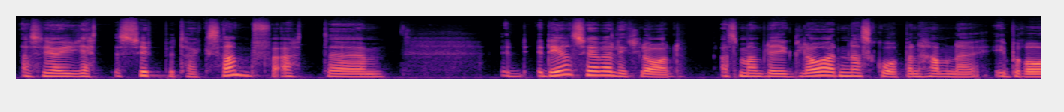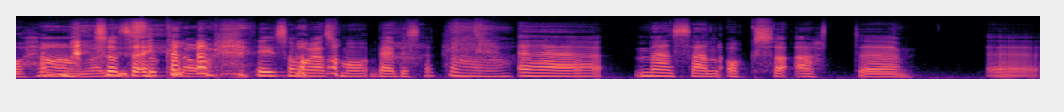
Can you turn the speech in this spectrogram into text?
alltså jag är jätte, supertacksam för att ehm, dels är jag väldigt glad. Alltså man blir ju glad när skåpen hamnar i bra hem. Ja, så att säga. såklart. Det är som våra små bebisar. Ja. Eh, men sen också att eh, eh,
